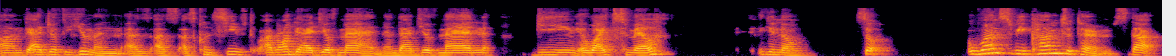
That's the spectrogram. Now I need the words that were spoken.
um, the idea of the human as, as as conceived around the idea of man and the idea of man being a white male you know. So once we come to terms that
